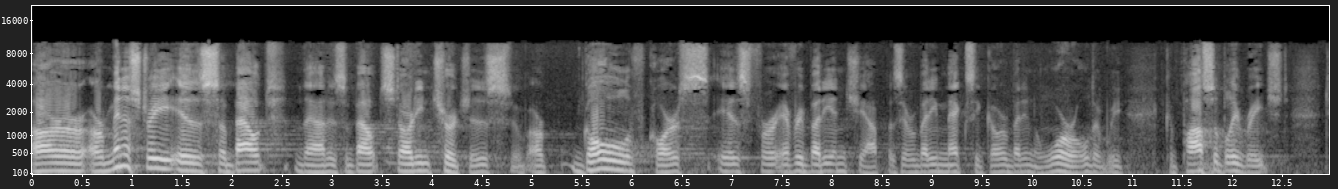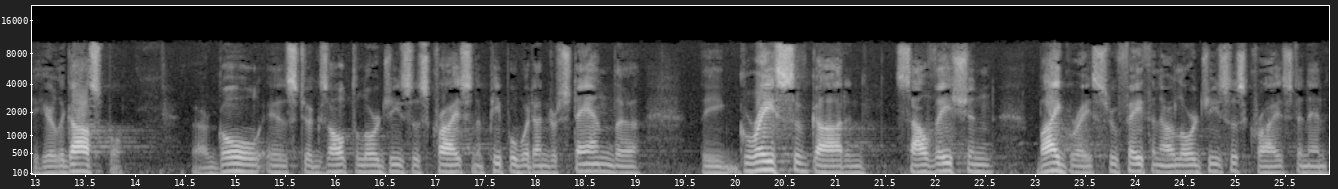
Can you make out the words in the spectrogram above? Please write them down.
our, our ministry is about that, is about starting churches. Our goal, of course, is for everybody in Chiapas, everybody in Mexico, everybody in the world that we could possibly reach to hear the gospel. Our goal is to exalt the Lord Jesus Christ and that people would understand the, the grace of God and salvation by grace through faith in our Lord Jesus Christ. And then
